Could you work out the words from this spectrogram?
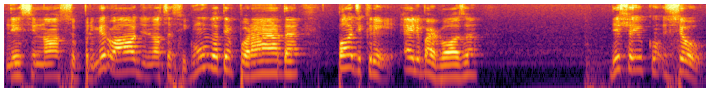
nesse nosso primeiro áudio, nossa segunda temporada, pode crer, Hélio Barbosa, deixa aí o seu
